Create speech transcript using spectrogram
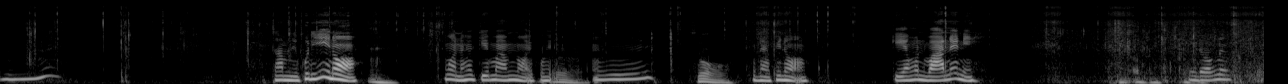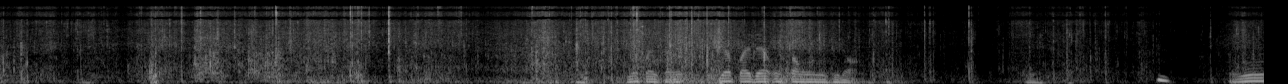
อืมทำอยู่พอดีเนาะอืมม่วนนะเขาเก็บมาหน่อยพอเออเอ้ยโซ่คุณนาพี่น้องเกียงมันหวานได้นี่เอานี่ดอกหนึ่งเยอะไปไกลเยอะไปแดงองตองนี่พี่น้อง อืม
